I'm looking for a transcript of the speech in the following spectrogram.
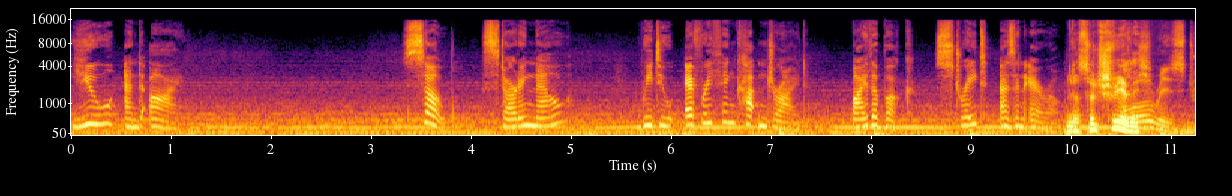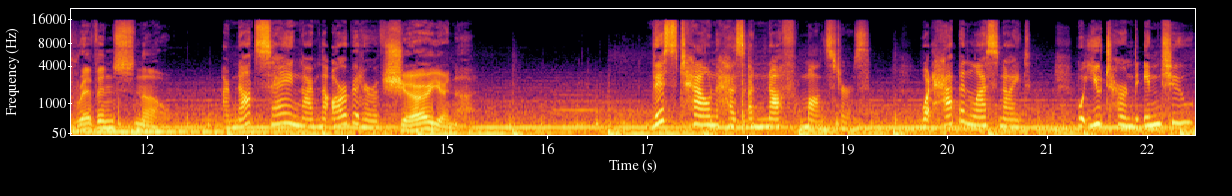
You and I. So, starting now, we do everything cut and dried. By the book, straight as an arrow. Das wird schwierig. War is driven snow. I'm not saying I'm the arbiter of. Sure you're not. This town has enough monsters. What happened last night, what you turned into,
